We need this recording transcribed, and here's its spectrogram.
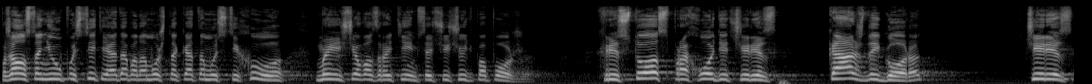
Пожалуйста, не упустите это, потому что к этому стиху мы еще возвратимся чуть-чуть попозже. Христос проходит через каждый город, через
